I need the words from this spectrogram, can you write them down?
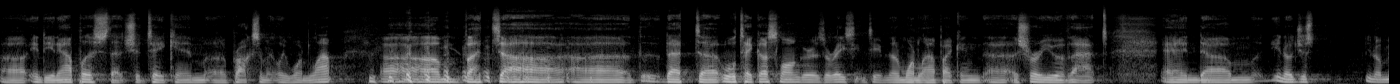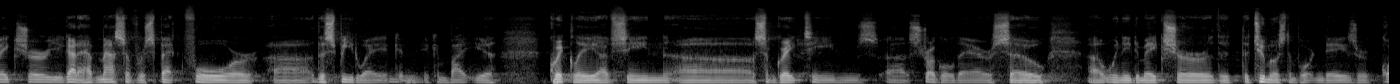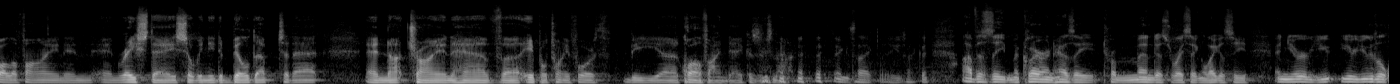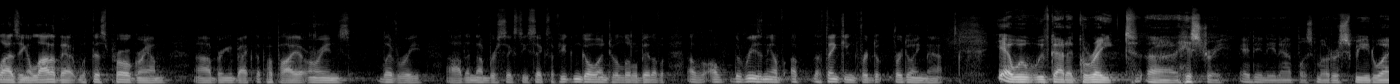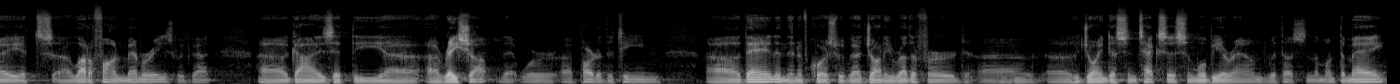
uh, Indianapolis. That should take him approximately one lap. Um, but that will take us longer as a racing team than one lap, I can assure you of that. And, um, you know, just you know, make sure you got to have massive respect for uh, the speedway. It can it can bite you quickly. I've seen uh, some great teams uh, struggle there, so uh, we need to make sure that the two most important days are qualifying and, and race day. So we need to build up to that and not try and have uh, April 24th be uh, qualifying day because it's not. exactly, exactly. Obviously, McLaren has a tremendous racing legacy, and you're you're utilizing a lot of that with this program uh, bringing back the papaya orange livery, uh, the number 66. If you can go into a little bit of, of, of the reasoning of, of, the thinking for, for doing that. Yeah, well, we've got a great uh, history at Indianapolis Motor Speedway. It's a lot of fond memories. We've got uh, guys at the uh, race shop that were part of the team uh, then. And then, of course, we've got Johnny Rutherford, uh, uh, who joined us in Texas and will be around with us in the month of May.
